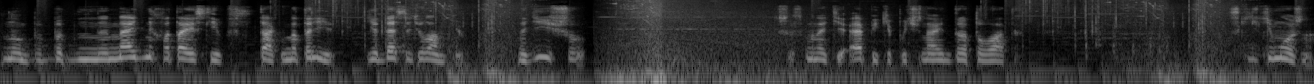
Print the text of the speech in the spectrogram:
ну, б, б, навіть не вистачає слів. Так, Наталі є 10 уламків. Надіюсь, що. Щось мене ті епіки починають дратувати. Скільки можна.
